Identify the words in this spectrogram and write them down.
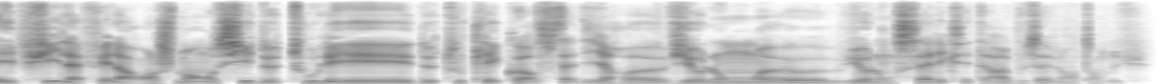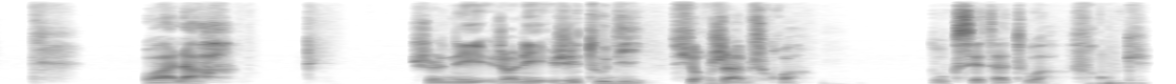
Et puis il a fait l'arrangement aussi de, toutes les cordes, c'est-à-dire violon, violoncelle, etc. que vous avez entendu. Voilà. J'en ai, j'ai tout dit sur Jab, je crois. Donc c'est à toi, Franck.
